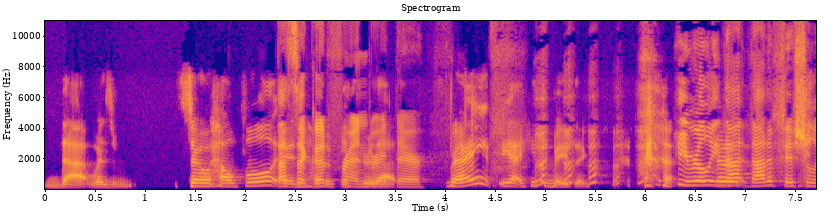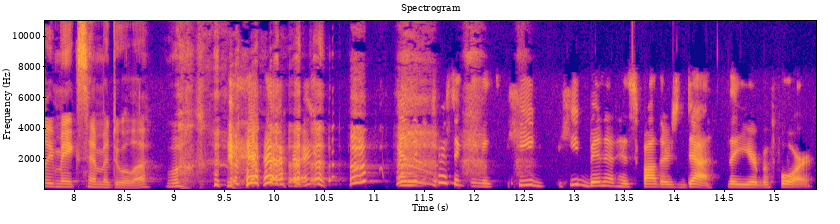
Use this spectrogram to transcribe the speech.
that was so helpful. That's a good friend right that. there. Right? Yeah, he's amazing. He really So- that that officially makes him a doula. Right? And the interesting thing is he he'd been at his father's death the year before.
